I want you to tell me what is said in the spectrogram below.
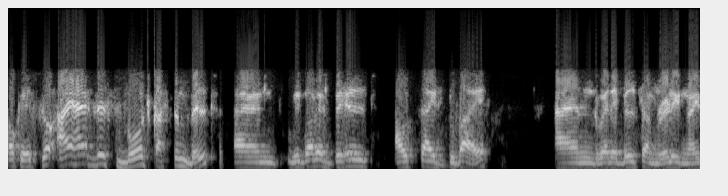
Okay, so I had this boat custom built, and we got it built outside Dubai, and where they built some really nice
